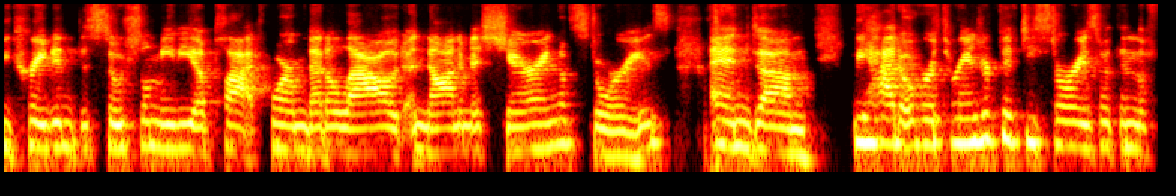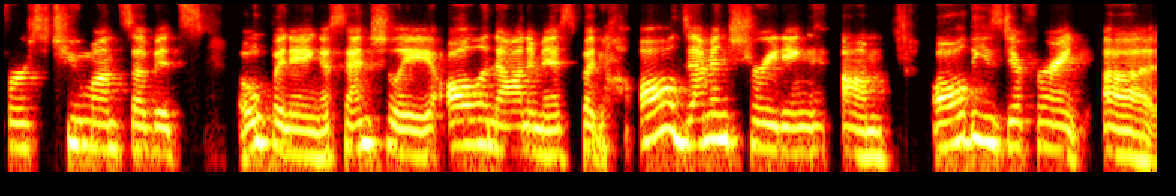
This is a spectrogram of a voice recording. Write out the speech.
we created the social media platform that allowed anonymous sharing of stories. And um, we had over 350 stories within the first two months of its opening, essentially, all anonymous, but all demonstrating um, all these different uh,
